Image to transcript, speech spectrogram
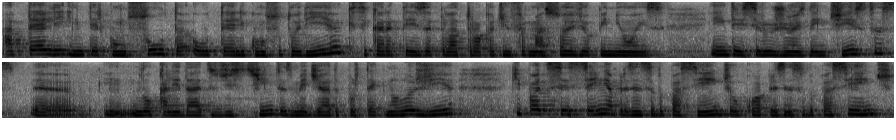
a teleinterconsulta ou teleconsultoria, que se caracteriza pela troca de informações e opiniões entre cirurgiões dentistas eh, em localidades distintas, mediada por tecnologia, que pode ser sem a presença do paciente ou com a presença do paciente,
